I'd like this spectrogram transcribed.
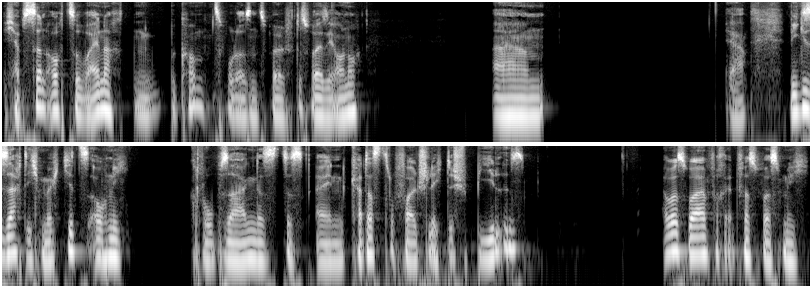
ich habe es dann auch zu Weihnachten bekommen, 2012, das weiß ich auch noch. Ähm, ja, wie gesagt, ich möchte jetzt auch nicht grob sagen, dass das ein katastrophal schlechtes Spiel ist. Aber es war einfach etwas, was mich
